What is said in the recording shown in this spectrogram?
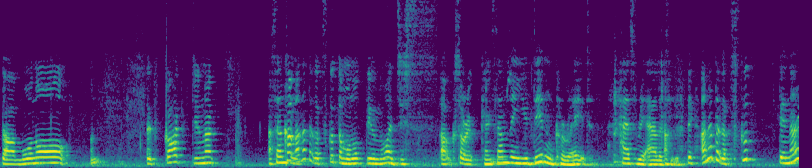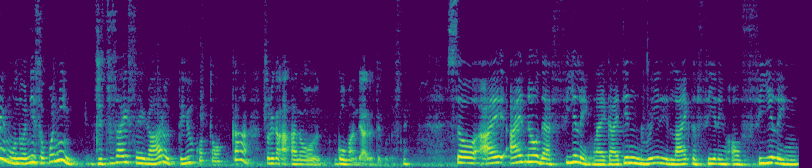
たものがっていうのはあか Something- あなたが作ったものっていうのは実あ sorry Something you didn't create has あ reality. であなたが作ってないものにそこに実在性があるっていうことがそれがああの傲慢であるということですね So I I know that feeling like I didn't really like the feeling of feeling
